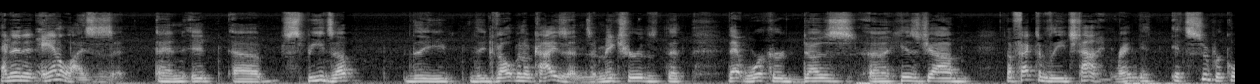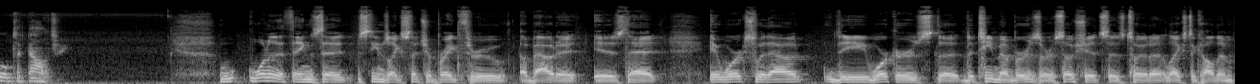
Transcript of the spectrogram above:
and then it analyzes it and it uh, speeds up the the development of kaizens and make sure that that worker does uh, his job effectively each time, right? It, it's super cool technology. One of the things that seems like such a breakthrough about it is that it works without the workers, the, the team members or associates, as Toyota likes to call them,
